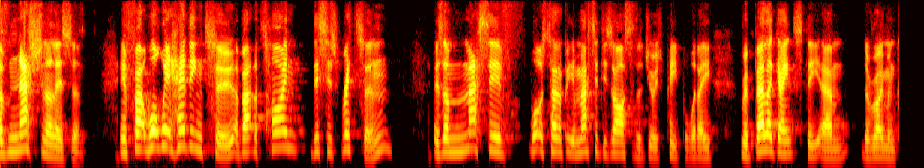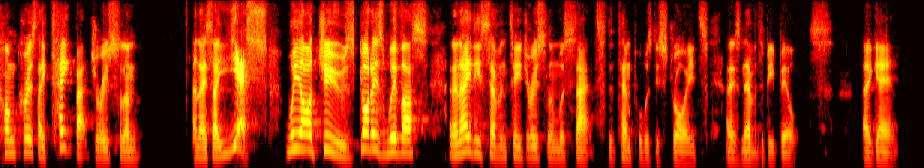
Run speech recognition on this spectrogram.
of nationalism. In fact, what we're heading to about the time this is written is a massive, what was turned out to be a massive disaster for the Jewish people, where they rebel against the, um, the Roman conquerors, they take back Jerusalem, and they say, Yes, we are Jews, God is with us. And in AD 70, Jerusalem was sacked, the temple was destroyed, and it's never to be built again.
